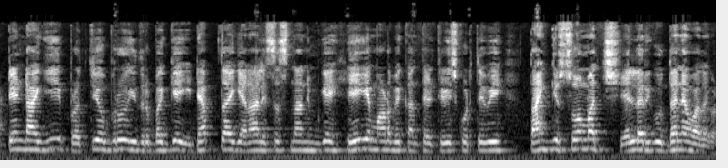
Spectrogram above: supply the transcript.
ಅಟೆಂಡ್ ಆಗಿ ಪ್ರತಿಯೊಬ್ಬರು ಇದ್ರ ಬಗ್ಗೆ ಡೆಪ್ತ್ ಆಗಿ ಅನಾಲಿಸಿಸ್ನ ನಿಮ್ಗೆ ಹೇಗೆ ಮಾಡ್ಬೇಕಂತ ಹೇಳಿ ತಿಳಿಸ್ಕೊಡ್ತೀವಿ. ಥ್ಯಾಂಕ್ ಯು ಸೋ ಮಚ್ ಎಲ್ಲರಿಗೂ ಧನ್ಯವಾದಗಳು.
